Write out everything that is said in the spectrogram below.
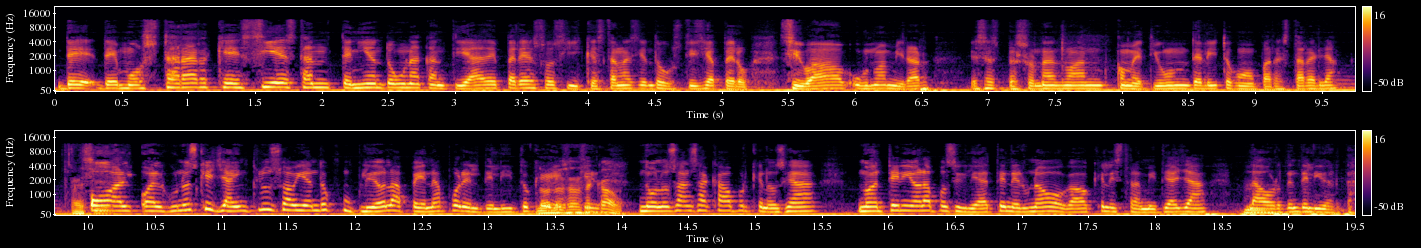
de demostrar que sí están teniendo una cantidad de presos y que están haciendo justicia, pero si va uno a mirar, esas personas no han cometido un delito como para estar allá. O, es. al- o algunos que ya incluso habiendo cumplido la pena por el delito que No los han que sacado. no los han sacado porque no se ha- no han tenido la posibilidad de tener un abogado que les tramite allá la orden de libertad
